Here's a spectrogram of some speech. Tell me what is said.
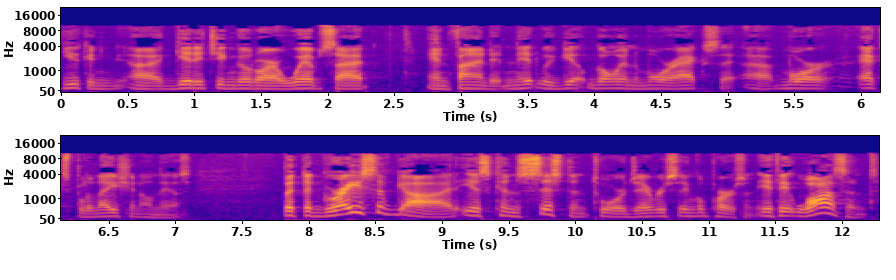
You can uh, get it. You can go to our website and find it, and it would go into more, uh, more explanation on this. But the grace of God is consistent towards every single person. If it wasn't,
